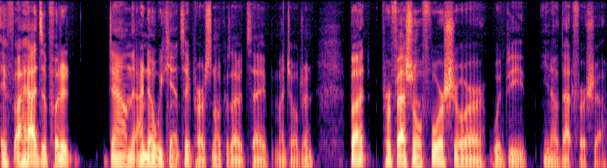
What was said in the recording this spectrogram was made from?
if I had to put it down, I know we can't say personal because I would say my children, but professional for sure would be you know that first show.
